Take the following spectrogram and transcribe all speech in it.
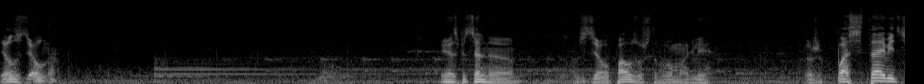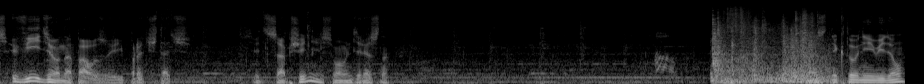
Дело сделано. Я специально сделал паузу, чтобы вы могли тоже поставить видео на паузу и прочитать все эти сообщения, если вам интересно. Нас никто не видел.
